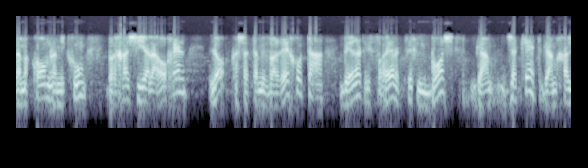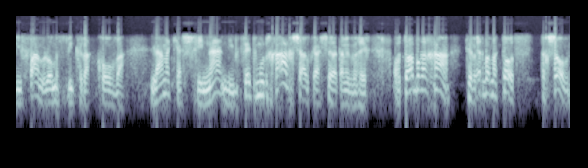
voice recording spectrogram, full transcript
למקום, למיקום, ברכה שהיא על האוכל, לא, כשאתה מברך אותה בארץ ישראל, אתה צריך ללבוש גם ג'קט, גם חליפה, ולא מספיק רק כובע. למה? כי השכינה נמצאת מולך עכשיו כאשר אתה מברך. אותו הברכה, תברך במטוס, תחשוב,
